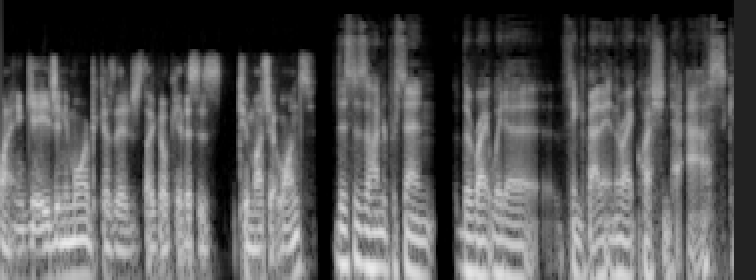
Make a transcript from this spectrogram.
want to engage anymore because they're just like okay this is too much at once this is 100% the right way to think about it and the right question to ask.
